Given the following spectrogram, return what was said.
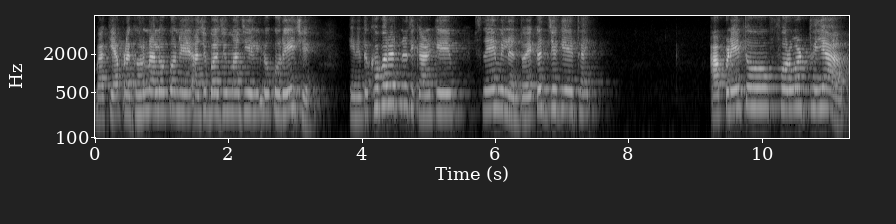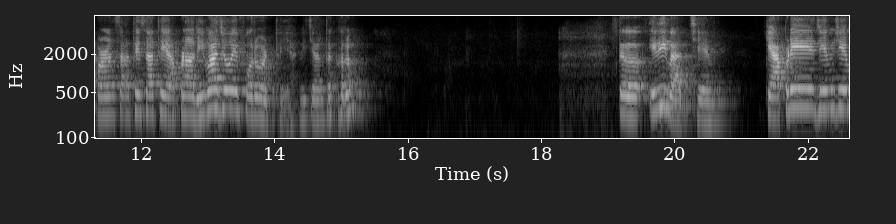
બાકી આપણા ઘરના લોકોને આજુબાજુમાં જે લોકો રહે છે, એને તો ખબર જ નથી કારણ કે સ્નેહ મિલન તો એક જ જગ્યાએ થાય. આપણે તો ફોરવર્ડ થયા, પણ સાથે સાથે આપણા રિવાજો એ ફોરવર્ડ થયા. વિચાર તો કરો. તો એવી વાત છે એમ. કે આપણે જેમ જેમ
